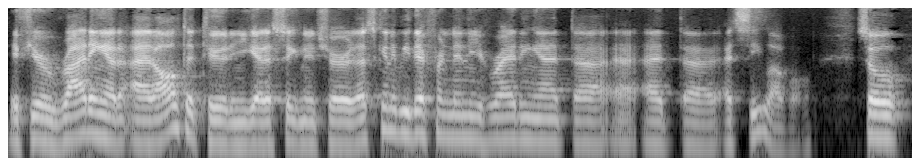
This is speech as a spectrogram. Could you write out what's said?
if you're riding at, at altitude and you get a signature, that's going to be different than you're riding at uh, at uh, at sea level. So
